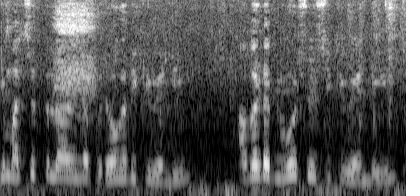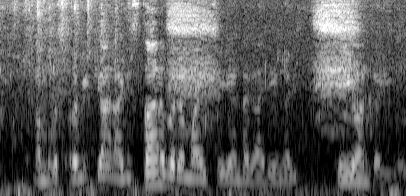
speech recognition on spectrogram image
ഈ മത്സ്യത്തൊഴിലാളികളുടെ പുരോഗതിക്ക് വേണ്ടിയും അവരുടെ വിഭവശേഷിക്ക് വേണ്ടിയും നമുക്ക് ശ്രമിക്കാൻ അടിസ്ഥാനപരമായി ചെയ്യേണ്ട കാര്യങ്ങൾ ചെയ്യുവാൻ കഴിയുള്ളൂ.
